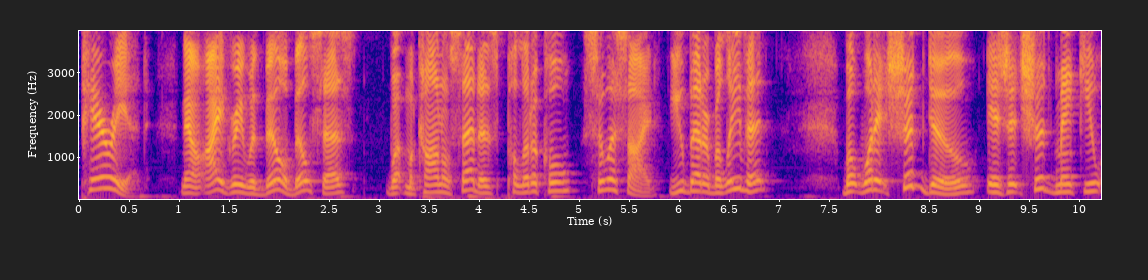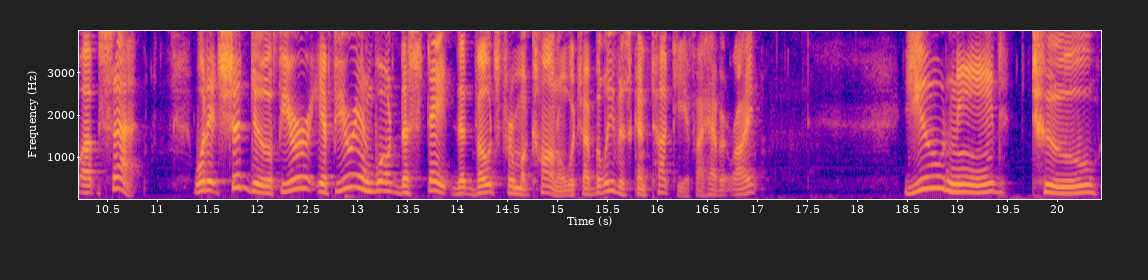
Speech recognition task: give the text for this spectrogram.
Period. Now, I agree with Bill. Bill says what McConnell said is political suicide. You better believe it. But what it should do is it should make you upset. What it should do if you're if you're in the state that votes for McConnell, which I believe is Kentucky if I have it right, you need to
